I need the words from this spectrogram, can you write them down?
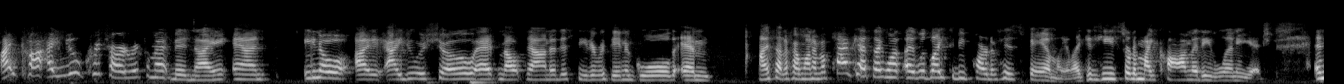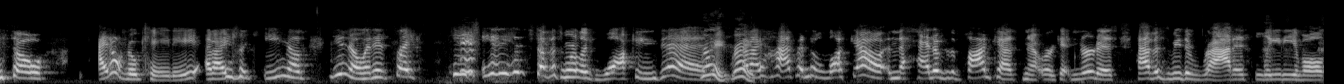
I caught, I knew Chris Hardwick from at midnight, and you know, I I do a show at Meltdown at his theater with Dana Gould, and I thought if I want to have a podcast, I want I would like to be part of his family. Like he's sort of my comedy lineage, and so I don't know Katie, and I like emailed, you know, and it's like. He, he, his stuff is more like Walking Dead, Right, right. And I happen to luck out, and the head of the podcast network at Nerdist happens to be the raddest lady of all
